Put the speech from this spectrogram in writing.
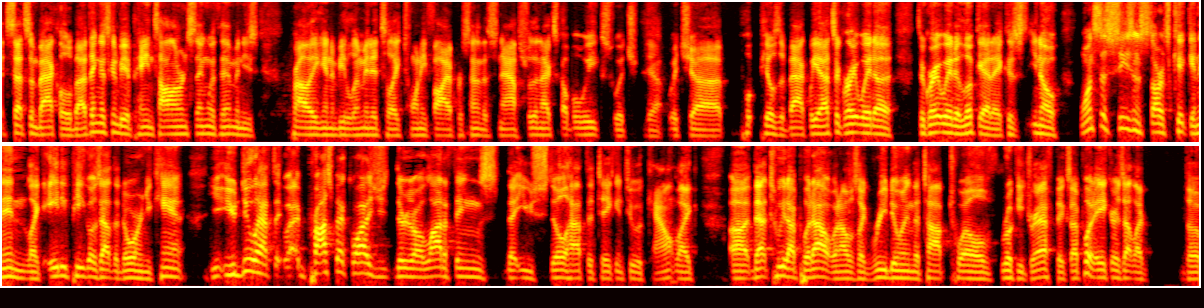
it sets him back a little bit. I think it's gonna be a pain tolerance thing with him, and he's probably gonna be limited to like 25 percent of the snaps for the next couple weeks, which Yeah. which uh, peels it back. But yeah, that's a great way to it's a great way to look at it because you know once the season starts kicking in, like ADP goes out the door, and you can't. You, you do have to prospect wise. You, there are a lot of things that you still have to take into account. Like uh, that tweet I put out when I was like redoing the top 12 rookie draft picks. I put Akers at like the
